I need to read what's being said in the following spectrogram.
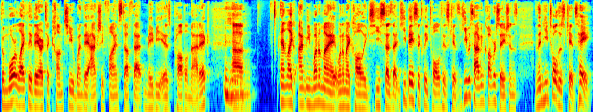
The more likely they are to come to you when they actually find stuff that maybe is problematic. Mm-hmm. Um, and like i mean one of my one of my colleagues he says that he basically told his kids he was having conversations and then he told his kids hey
